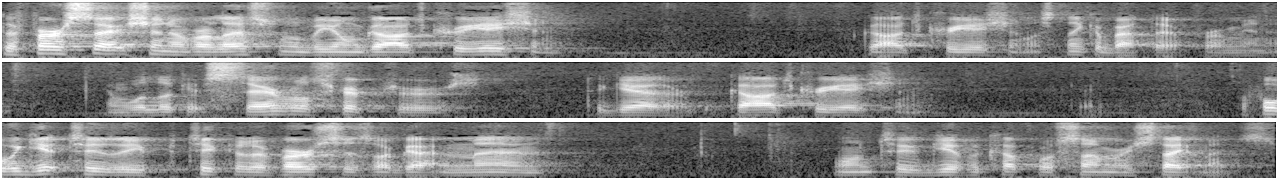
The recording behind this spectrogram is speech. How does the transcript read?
The first section of our lesson will be on God's creation. God's creation. Let's think about that for a minute. And we'll look at several scriptures together. God's creation. Okay. Before we get to the particular verses I've got in mind, I want to give a couple of summary statements.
